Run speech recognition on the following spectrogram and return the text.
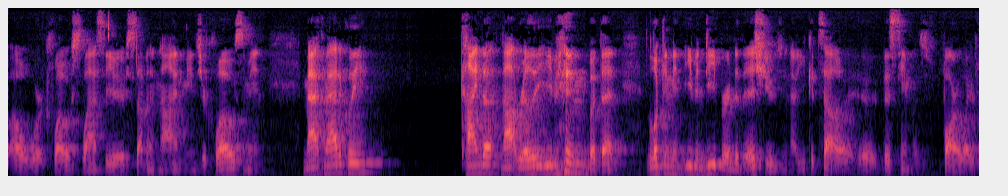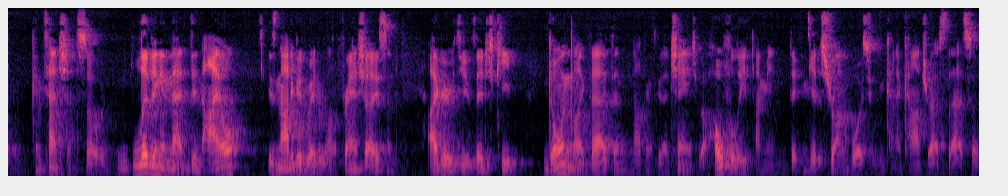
oh, we're close last year. Seven and nine means you're close. I mean, mathematically, kinda, not really even, but then looking even deeper into the issues, you know, you could tell uh, this team was far away from contention. So living in that denial is not a good way to run a franchise. And I agree with you. If they just keep going like that, then nothing's going to change. But hopefully, I mean, they can get a strong voice who can kind of contrast that. So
